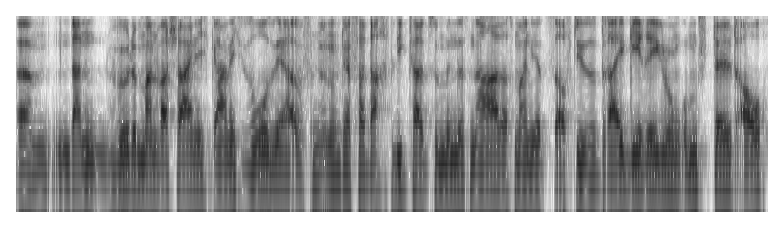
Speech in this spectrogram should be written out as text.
Ähm, dann würde man wahrscheinlich gar nicht so sehr öffnen. Und der Verdacht liegt halt zumindest nahe, dass man jetzt auf diese 3G-Regelung umstellt, auch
